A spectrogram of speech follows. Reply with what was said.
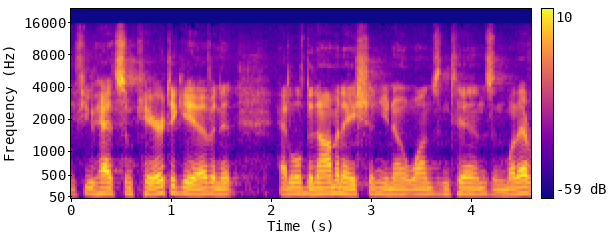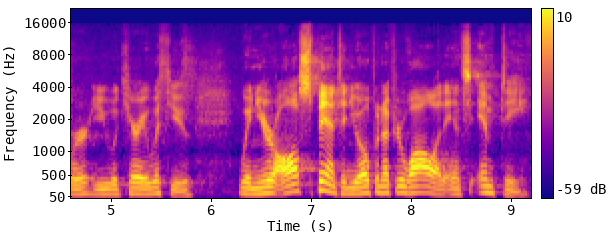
If you had some care to give and it had a little denomination, you know, ones and tens and whatever you would carry with you. When you're all spent and you open up your wallet and it's empty,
